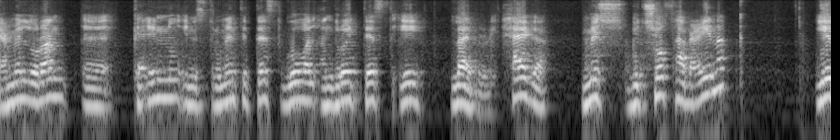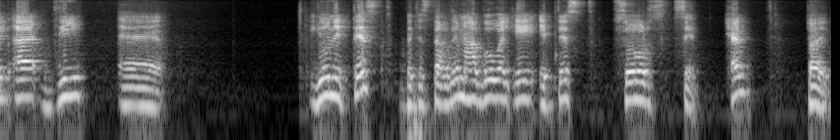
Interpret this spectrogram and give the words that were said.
اعمل له run آه كأنه instrumented test جوه ال Android test إيه library حاجة مش بتشوفها بعينك يبقى دي آه unit test بتستخدمها جوه الايه ال test source set حلو؟ طيب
